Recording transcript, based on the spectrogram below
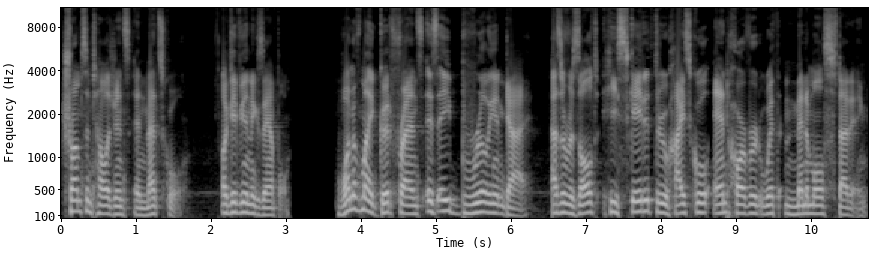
trumps intelligence in med school. I'll give you an example. One of my good friends is a brilliant guy. As a result, he skated through high school and Harvard with minimal studying.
